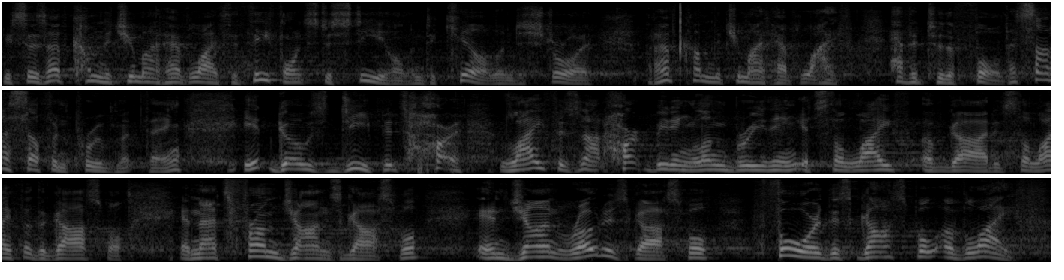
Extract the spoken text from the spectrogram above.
He says, I've come that you might have life. The thief wants to steal and to kill and destroy, but I've come that you might have life, have it to the full. That's not a self improvement thing. It goes deep. It's hard. Life is not heart beating, lung breathing. It's the life of God, it's the life of the gospel. And that's from John's gospel. And John wrote his gospel for this gospel of life.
